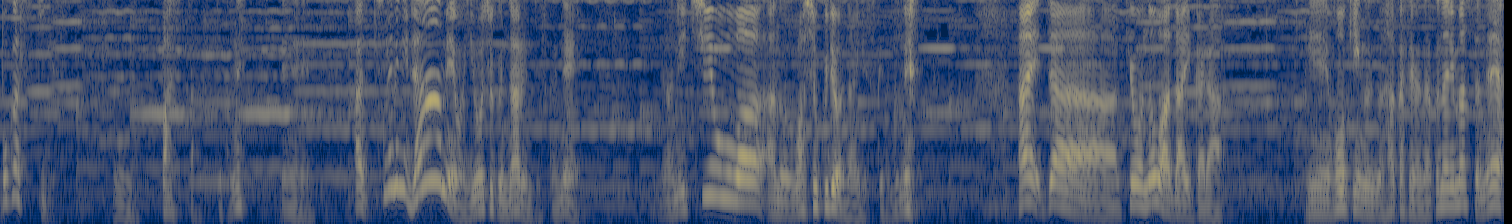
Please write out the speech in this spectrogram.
僕は好きです、うん、パスタとかね、えー、あちなみにラーメンは洋食になるんですかね。あの一応はあの和食ではないですけどもね。はいじゃあ今日の話題から、えー、ホーキング博士が亡くなりましたね。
